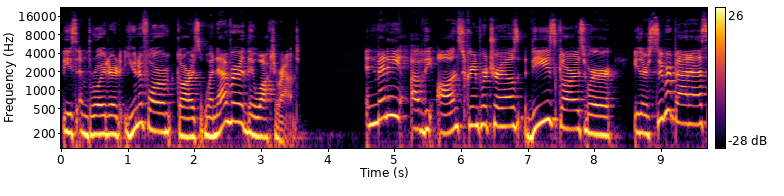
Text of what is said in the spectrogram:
these embroidered uniform guards whenever they walked around. In many of the on screen portrayals, these guards were either super badass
